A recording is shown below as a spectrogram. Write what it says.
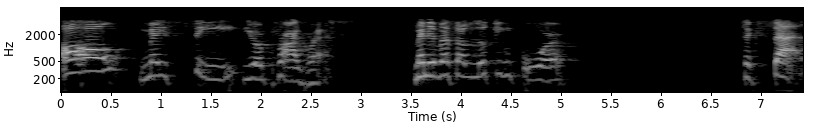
all may see your progress. Many of us are looking for success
